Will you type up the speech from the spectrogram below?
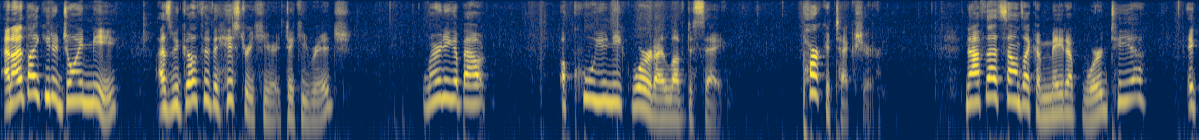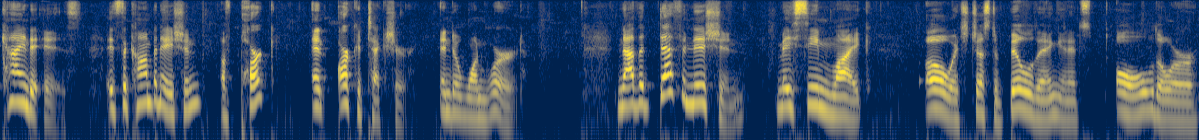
And I'd like you to join me as we go through the history here at Dickey Ridge, learning about a cool, unique word I love to say, parkitecture. Now, if that sounds like a made-up word to you, it kinda is. It's the combination of park and architecture into one word. Now, the definition may seem like, oh, it's just a building and it's old or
